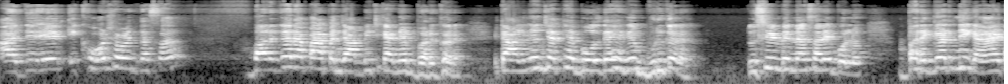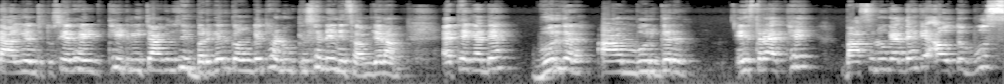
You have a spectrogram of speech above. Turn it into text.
ਅੱਜ ਇੱਕ ਹੋਰ ਸ਼ਬਦ ਦੱਸਾਂ। ਬਰਗਰ ਆਪਾਂ ਪੰਜਾਬੀ ਚ ਕਹਿੰਦੇ ਬਰਗਰ ਇਟਾਲੀਅਨ ਚ ਇੱਥੇ ਬੋਲਦੇ ਹੈਗੇ 버ਗਰ ਤੁਸੀਂ ਮੇਰੇ ਨਾਲ ਸਾਰੇ ਬੋਲੋ। ਬਰਗਰ ਨਹੀਂ ਕਹਿਣਾ ਇਟਾਲੀਅਨ ਚ। ਤੁਸੀਂ ਇੱਥੇ ਇੱਥੇ ਇਟਲੀ ਚ ਆ ਕੇ ਤੁਸੀਂ ਬਰਗਰ ਕਹੋਗੇ, ਤੁਹਾਨੂੰ ਕਿਸੇ ਨੇ ਨਹੀਂ ਸਮਝਣਾ। ਇੱਥੇ ਕਹਿੰਦੇ 버ਗਰ ਆਮ 버ਗਰ ਇਸ ਤਰ੍ਹਾਂ ਇੱਥੇ ਬੱਸ ਨੂੰ ਕਹਿੰਦੇ ਹੈਗੇ ਆਟੋਬੂਸ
